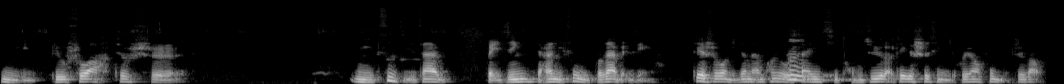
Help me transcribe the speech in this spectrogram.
你比如说啊，就是你自己在。北京，假设你父母不在北京，这时候你跟男朋友在一起同居了，这个事情你会让父母知道？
